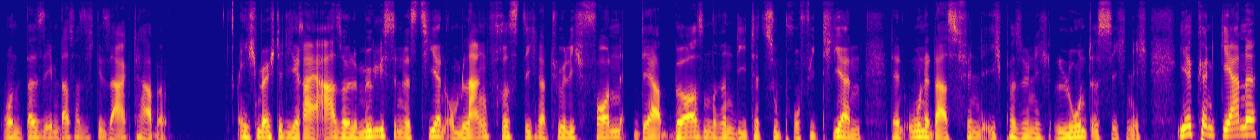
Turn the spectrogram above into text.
Und das ist eben das, was ich gesagt habe ich möchte die 3A-Säule möglichst investieren, um langfristig natürlich von der Börsenrendite zu profitieren. Denn ohne das, finde ich persönlich, lohnt es sich nicht. Ihr könnt gerne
